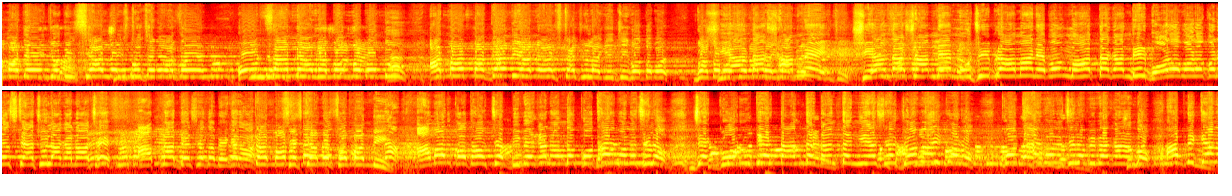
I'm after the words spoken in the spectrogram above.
আমাদের যদি শিয়ালদা স্টেশনে আসেন ওর সামনে আমরা বঙ্গবন্ধু আর মহাত্মা গান্ধী আমরা স্ট্যাচু লাগিয়েছি গত গত শিয়ালদার সামনে শিয়ালদার সামনে মুজিব রহমান এবং মহাত্মা গান্ধীর বড় বড় করে স্ট্যাচু লাগানো আছে। আপনার দেশে তো ভেঙে দেওয়া। মানুষকে আমরা সম্মান দিই। আমার কথা হচ্ছে বিবেকানন্দ কোথায় বলেছিল যে গরুকে টানতে টানতে নিয়ে এসে জবাই করো। কোথায় বলেছিল বিবেকানন্দ? আপনি কেন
